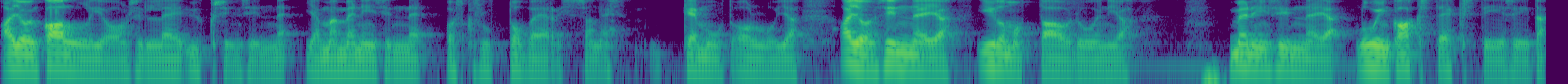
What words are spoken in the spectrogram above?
ajoin kallioon silleen yksin sinne ja mä menin sinne, olisiko ollut toverissa ne kemut ollut ja ajoin sinne ja ilmoittauduin ja menin sinne ja luin kaksi tekstiä siitä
